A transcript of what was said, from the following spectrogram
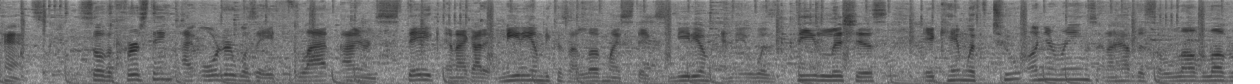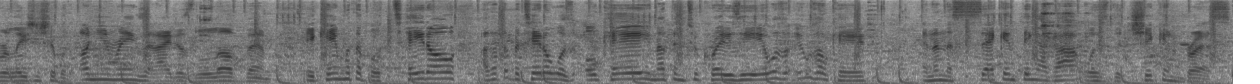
pants. So the first thing I ordered was a flat iron steak and I got it medium because I love my steaks medium and it was delicious. It came with two onion rings and I have this love love relationship with onion rings and I just love them. It came with a potato. I thought the potato was okay, nothing too crazy. It was it was okay. And then the second thing I got was the chicken breast.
